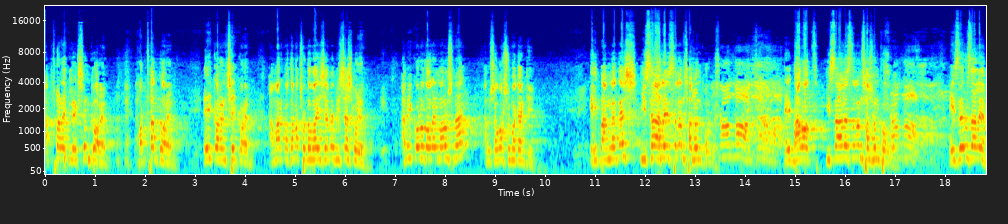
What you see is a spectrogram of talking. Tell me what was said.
আপনারা ইলেকশন করেন হরতাল করেন এই করেন সেই করেন। আমার কথাটা ছোট ভাই হিসেবে বিশ্বাস করেন। আমি কোন দলের মানুষ না আমি সবার শুভাকাঙ্ক্ষী। এই বাংলাদেশ ঈসা আলাইসালাম শাসন করবে। এই ভারত ঈসা আলাইসালাম শাসন করবে। এই জেরুজালেম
